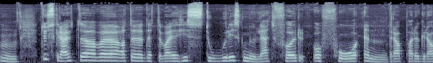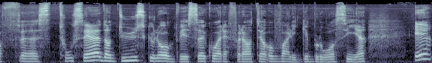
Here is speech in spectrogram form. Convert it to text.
Mm. Du skraut av eh, at dette var en historisk mulighet for å få endra paragraf 2c, eh, da du skulle overbevise KrF-ere til å velge blå side. Er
